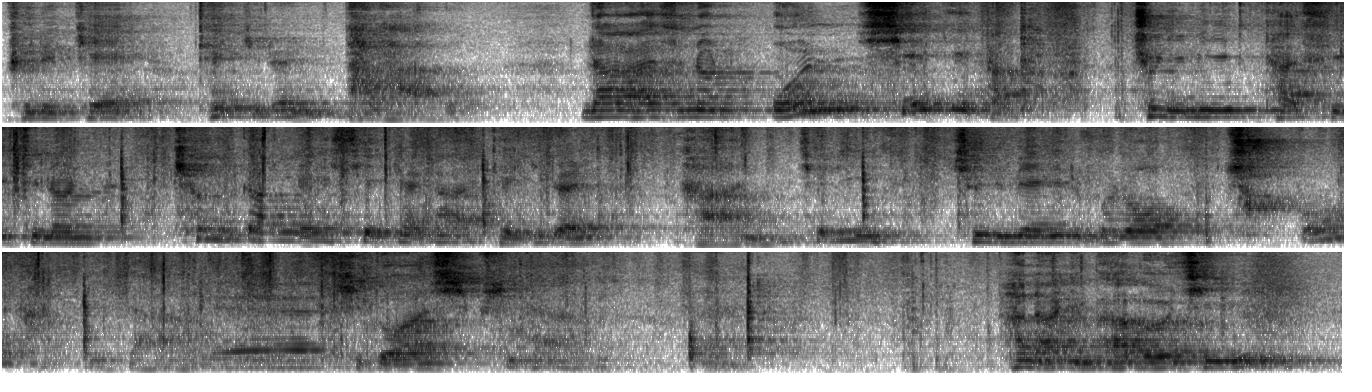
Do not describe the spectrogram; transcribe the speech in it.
그렇게 되기를 바라고 나가서는 온 세계가 주님이 다스리시는 평강의 세계가 되기를 간절히 주님의 이름으로 축복합니다. 기도하십시다. 하나님 아버지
